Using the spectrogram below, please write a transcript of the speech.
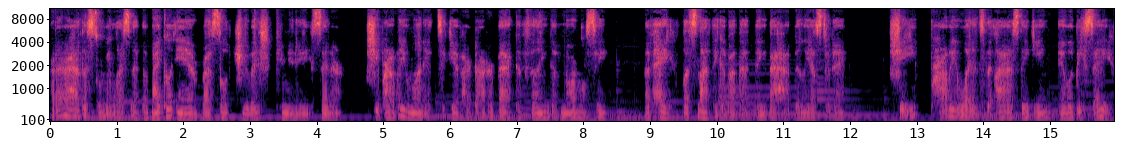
her daughter had a swimming lesson at the Michael-Ann Russell Jewish Community Center. She probably wanted to give her daughter back a feeling of normalcy, of hey, let's not think about that thing that happened yesterday. She probably went into the class thinking it would be safe.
